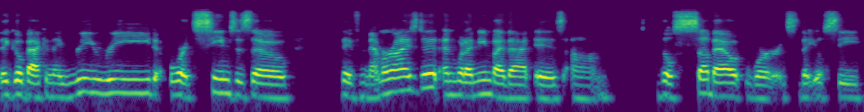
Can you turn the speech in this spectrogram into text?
They go back and they reread, or it seems as though they've memorized it. And what I mean by that is um, they'll sub out words that you'll see.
